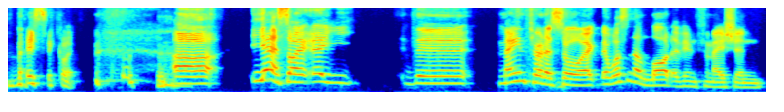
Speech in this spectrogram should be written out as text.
basically. Uh, yeah. So I, I- the main thread I saw, like, there wasn't a lot of information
